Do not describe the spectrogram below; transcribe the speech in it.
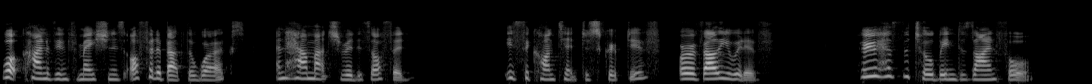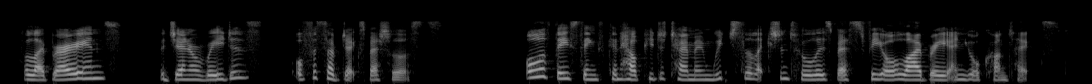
What kind of information is offered about the works and how much of it is offered? Is the content descriptive or evaluative? Who has the tool been designed for? For librarians, for general readers, or for subject specialists? All of these things can help you determine which selection tool is best for your library and your context.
